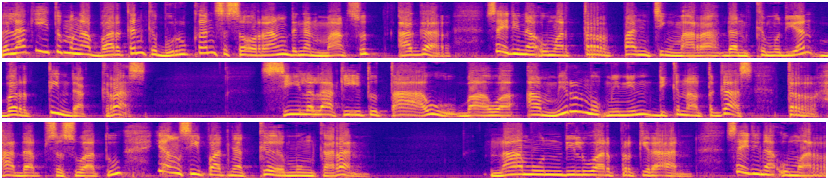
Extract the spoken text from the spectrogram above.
Lelaki itu mengabarkan keburukan seseorang dengan maksud agar Sayyidina Umar terpancing marah dan kemudian bertindak keras. Si lelaki itu tahu bahwa Amirul Mukminin dikenal tegas terhadap sesuatu yang sifatnya kemungkaran. Namun di luar perkiraan, Sayyidina Umar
